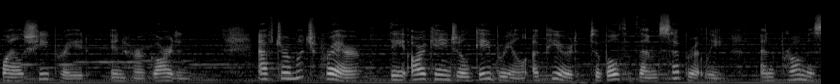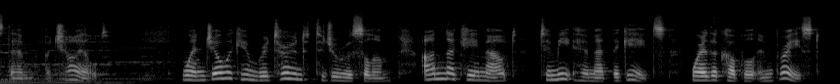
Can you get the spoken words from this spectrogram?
while she prayed in her garden. After much prayer, the archangel Gabriel appeared to both of them separately and promised them a child. When Joachim returned to Jerusalem, Anna came out to meet him at the gates, where the couple embraced,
